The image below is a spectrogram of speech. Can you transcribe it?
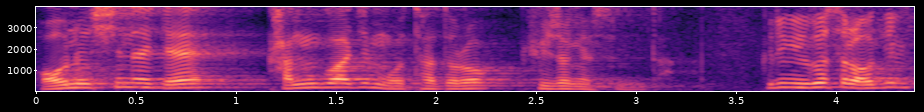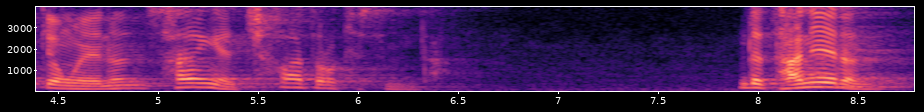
어느 신에게 간구하지 못하도록 규정했습니다. 그리고 이것을 어길 경우에는 사형에 처하도록 했습니다. 근데 다니엘은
